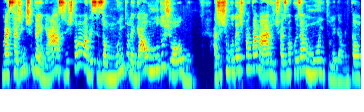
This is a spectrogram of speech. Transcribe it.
mas se a gente ganhar, se a gente tomar uma decisão muito legal, muda o jogo. A gente muda de patamar, a gente faz uma coisa muito legal. Então,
